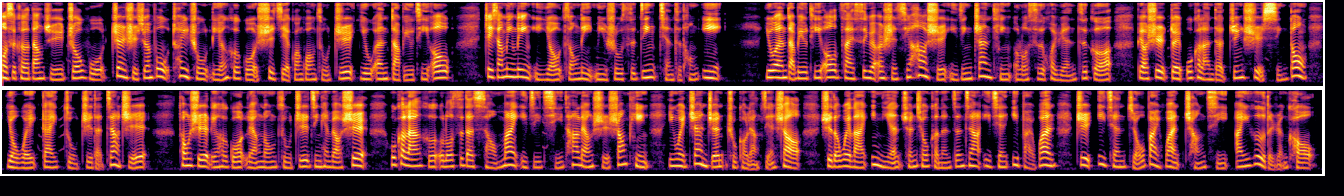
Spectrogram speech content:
莫斯科当局周五正式宣布退出联合国世界观光组织 （UNWTO）。这项命令已由总理秘书斯金签字同意。UNWTO 在四月二十七号时已经暂停俄罗斯会员资格，表示对乌克兰的军事行动有违该组织的价值。同时，联合国粮农组织今天表示，乌克兰和俄罗斯的小麦以及其他粮食商品因为战争出口量减少，使得未来一年全球可能增加一千一百万至一千九百万长期挨饿的人口。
